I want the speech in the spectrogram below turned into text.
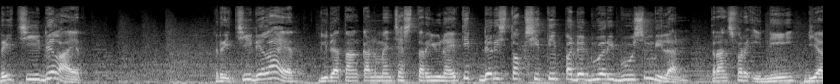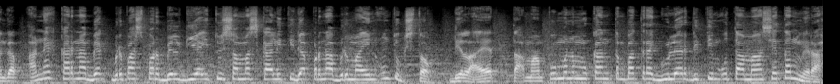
Richie Delight Richie Delight didatangkan Manchester United dari Stoke City pada 2009. Transfer ini dianggap aneh karena back berpaspor Belgia itu sama sekali tidak pernah bermain untuk stok. Delaet tak mampu menemukan tempat reguler di tim utama Setan Merah.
